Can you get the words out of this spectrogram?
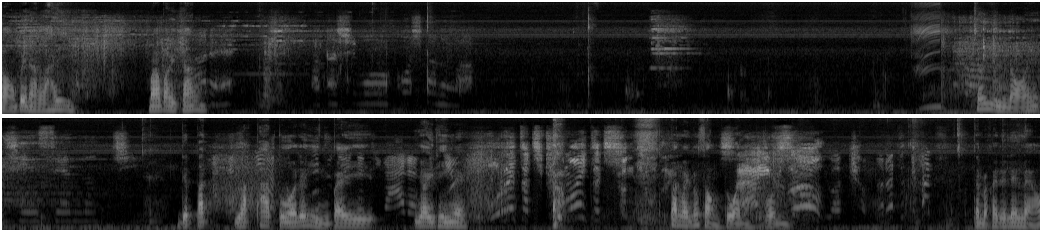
น้องเป็นอะไร มาไปจังเจ้าหญิงน้อย เดี๋ยวปัดลักพาตัวเจ้าหญิงไปย่อยทิ้งเลย ปั้นไว้ต้องสองตัวนะทุกคน แต่ไม่ค่อยได้เล่นแล้ว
